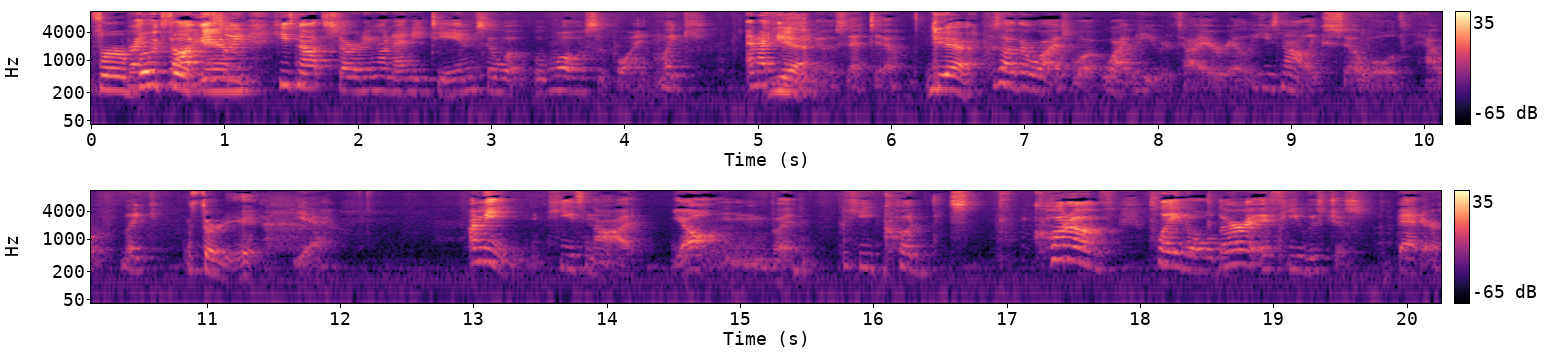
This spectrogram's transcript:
for Right, both for obviously him. he's not starting on any team, so what, what was the point? Like, and I think Yeah. he knows that too. Yeah, Because otherwise, what? Why would he retire? Really, he's not like so old. How? Like, 38. yeah. I mean, he's not young, but he could could have played older if he was just better.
